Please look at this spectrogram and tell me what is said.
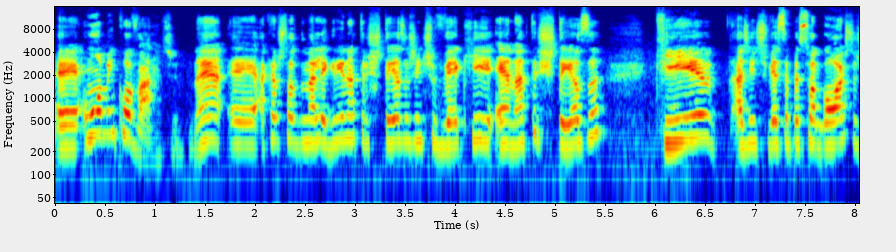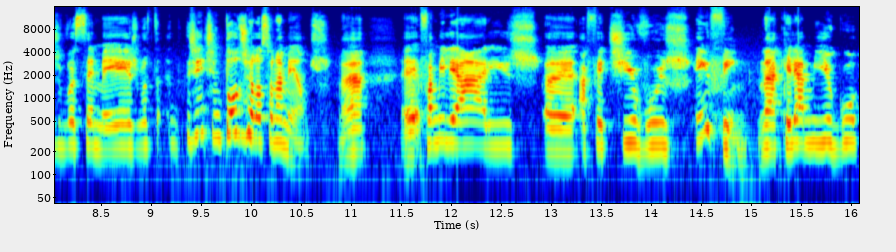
É, um homem covarde, né? É, aquela história na alegria e na tristeza, a gente vê que é na tristeza que a gente vê se a pessoa gosta de você mesmo. Gente, em todos os relacionamentos, né? É, familiares, é, afetivos, enfim, né? Aquele amigo.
